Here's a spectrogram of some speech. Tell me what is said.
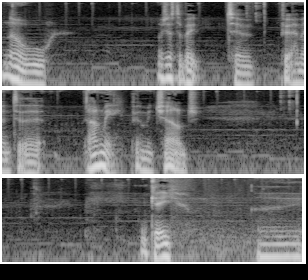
No. I was just about to put him into the army, put him in charge. Okay. Uh,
